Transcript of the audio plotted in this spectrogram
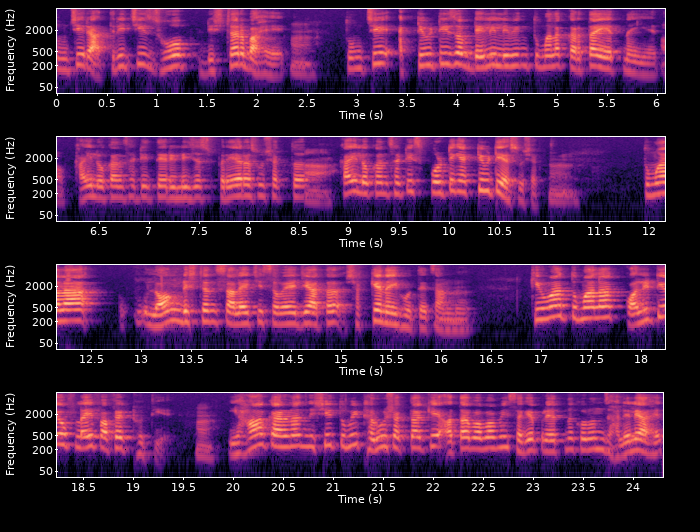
तुमची रात्रीची झोप डिस्टर्ब आहे. तुमची ऍक्टिव्हिटीज ऑफ डेली लिव्हिंग तुम्हाला करता येत नाहीयेत. काही लोकांसाठी ते रिलिजियस प्रेयर असू शकतं. काही लोकांसाठी स्पोर्टिंग ऍक्टिव्हिटी असू शकतं. तुम्हाला लॉंग डिस्टन्स चालायची सवय जी आता शक्य नाही होते चालणं. किंवा तुम्हाला क्वालिटी ऑफ लाईफ अफेक्ट होतीये. ह्या कारणांविषयी तुम्ही ठरवू शकता की आता बाबा मी सगळे प्रयत्न करून झालेले आहेत.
